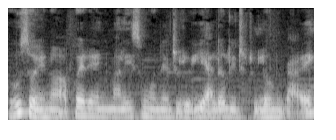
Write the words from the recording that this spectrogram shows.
အခုဆိုရင်တော့အဖွဲ့တဲ့ညီမလေးစုမုံနဲ့အတူတူအေးအလုပ်လေးတူတူလုပ်နေပါတယ်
